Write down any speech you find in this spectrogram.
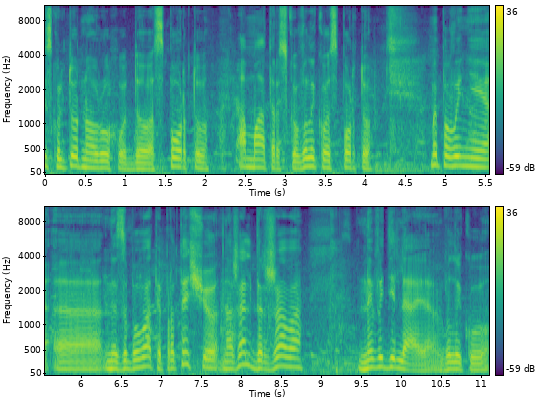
фізкультурного руху, до спорту, аматорського, великого спорту. Ми повинні е, не забувати про те, що, на жаль, держава не виділяє велику, е,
